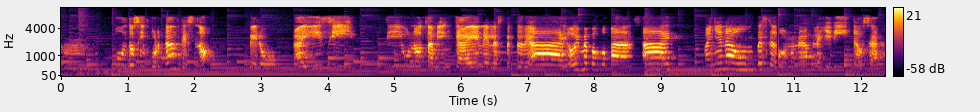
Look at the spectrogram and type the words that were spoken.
um, puntos importantes, ¿no? Pero ahí sí, sí uno también cae en el aspecto de, ay, hoy me pongo pants, ay, mañana un pescado con una playerita, o sea,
